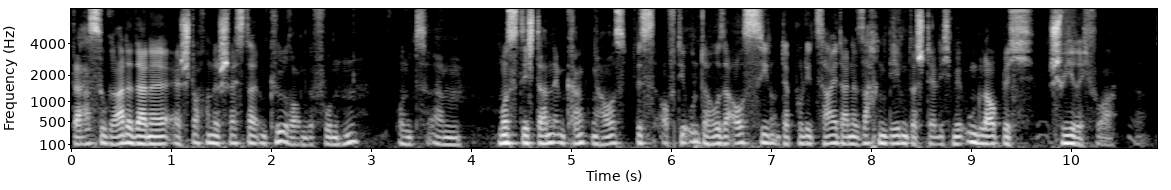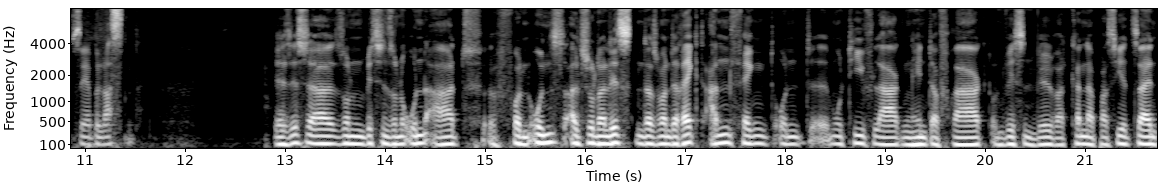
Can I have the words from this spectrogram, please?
da hast du gerade deine erstochene Schwester im Kühlraum gefunden und ähm, musst dich dann im Krankenhaus bis auf die Unterhose ausziehen und der Polizei deine Sachen geben. Das stelle ich mir unglaublich schwierig vor, sehr belastend. Es ist ja so ein bisschen so eine Unart von uns als Journalisten, dass man direkt anfängt und äh, Motivlagen hinterfragt und wissen will, was kann da passiert sein.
